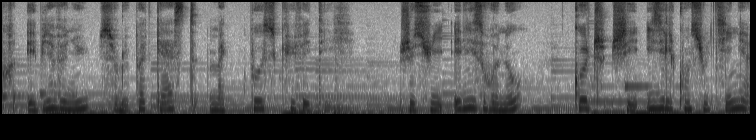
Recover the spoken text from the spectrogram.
Bonjour et bienvenue sur le podcast Ma Pause QVT. Je suis Élise Renaud, coach chez Easy Consulting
